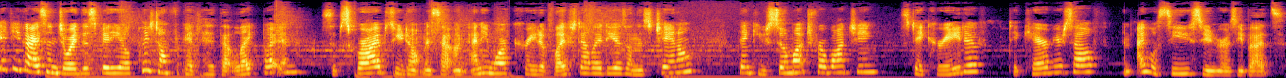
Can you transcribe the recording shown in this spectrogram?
If you guys enjoyed this video, please don't forget to hit that like button, subscribe so you don't miss out on any more creative lifestyle ideas on this channel. Thank you so much for watching, stay creative, take care of yourself, and I will see you soon, Rosy Buds.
